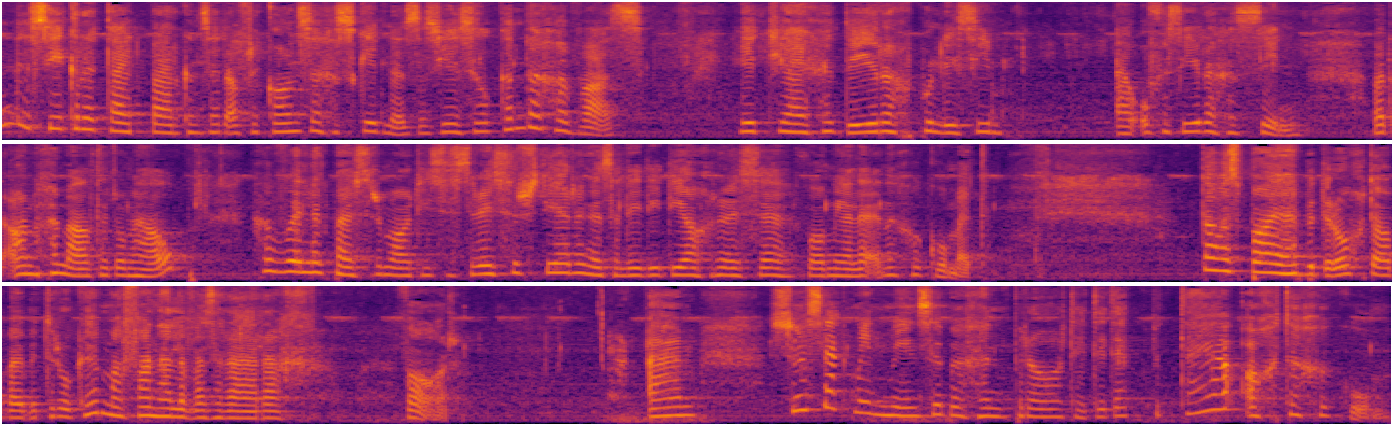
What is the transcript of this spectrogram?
in 'n sekere tydperk in Suid-Afrikaanse geskiedenis, as jy 'n sielkundige was, het jy gedurig polisie uh, offisiere gesien wat aangemeld het om help. Gewoonlik posttraumatiese stresversteuring is hulle die diagnose waarmee hulle ingekom het. Daar was baie bedrog daarbey betrokke, maar van hulle was regtig waar. Ehm soos ek met mense begin praat het, het ek baie agtergekom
